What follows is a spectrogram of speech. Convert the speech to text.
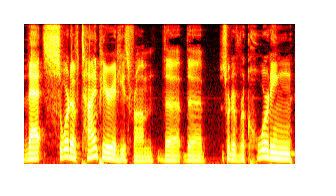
that sort of time period he's from, the the sort of recording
